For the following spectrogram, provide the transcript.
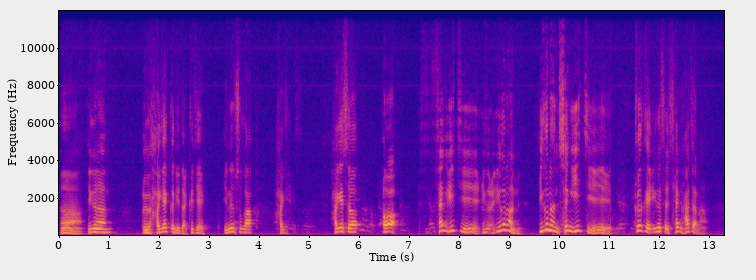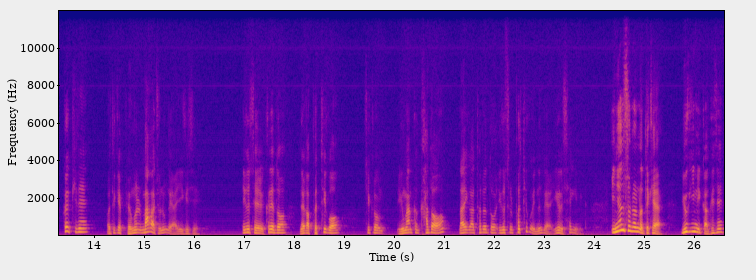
어, 이거는 하객거리다, 그제? 있는 수가 하객, 하객에서, 어, 생이 있지. 이거, 이거는, 이거는 생이 있지. 그렇게 이것을 생하잖아. 그렇긴 해. 어떻게 병을 막아주는 거야, 이것이. 이것을 그래도 내가 버티고 지금 이만큼 가도 나이가 들어도 이것을 버티고 있는 거야. 이건 생이니까. 인연수는 어떻게? 6이니까, 그제?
